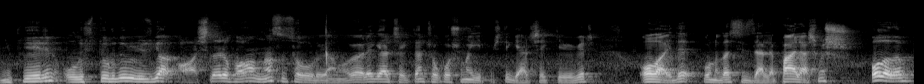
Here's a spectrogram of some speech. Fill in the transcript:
Nükleerin oluşturduğu rüzgar ağaçları falan nasıl savuruyor ama böyle gerçekten çok hoşuma gitmişti. Gerçek gibi bir olaydı. Bunu da sizlerle paylaşmış olalım.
